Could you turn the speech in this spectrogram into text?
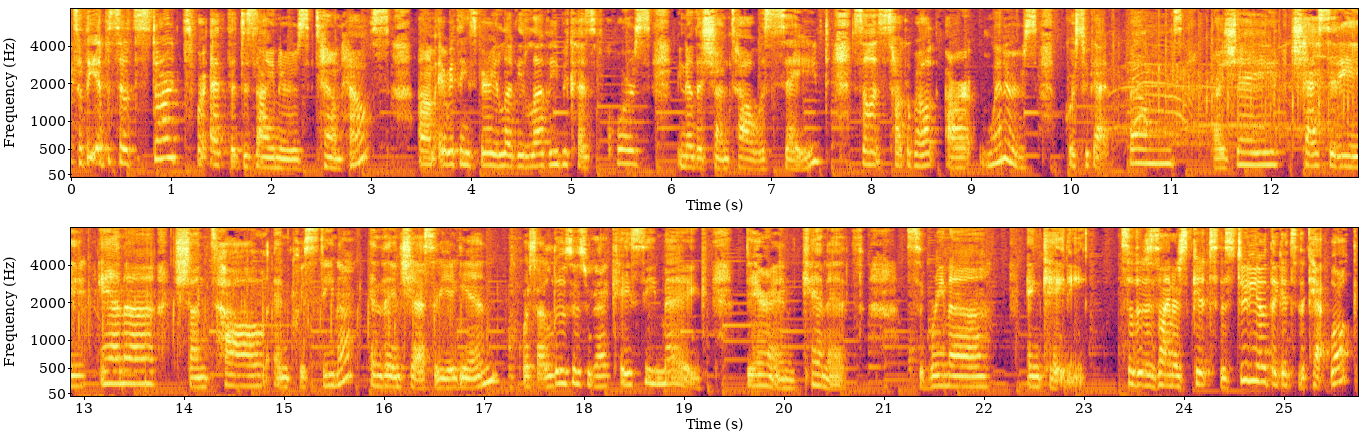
Right, so the episode starts. We're at the designer's townhouse. Um, everything's very lovey-lovey because, of course, we know that Shantall was saved. So let's talk about our winners. Of course, we got Bones, Barget, Chastity, Anna, Shantall, and Kristina. And then Chastity again. Of course, our losers, we got Caycee, Meg, Darren, Kenneth, Sabrina, and Katie. So the designers get to the studio, they get to the catwalk,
